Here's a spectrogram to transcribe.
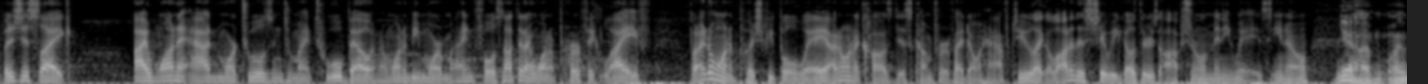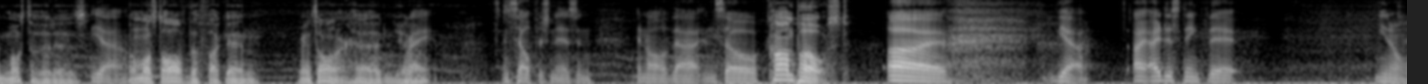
But it's just like I want to add more tools into my tool belt and I want to be more mindful. It's not that I want a perfect life, but I don't want to push people away. I don't want to cause discomfort if I don't have to. Like a lot of this shit we go through is optional in many ways, you know? Yeah, um, most of it is. Yeah. Almost all of the fucking. I mean, it's all in our head. You know? Right. And selfishness and and all of that. And so Compost. uh yeah. I I just think that you know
